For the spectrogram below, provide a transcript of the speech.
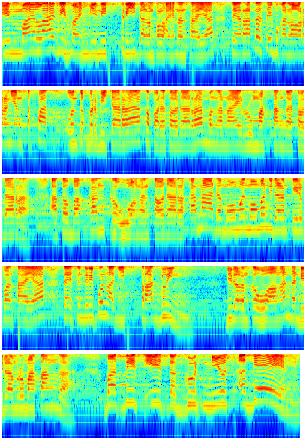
In my life, in my ministry, dalam pelayanan saya, saya rasa saya bukanlah orang yang tepat untuk berbicara kepada saudara mengenai rumah tangga saudara atau bahkan keuangan saudara. Karena ada momen-momen di dalam kehidupan saya, saya sendiri pun lagi struggling di dalam keuangan dan di dalam rumah tangga. But this is the good news again.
